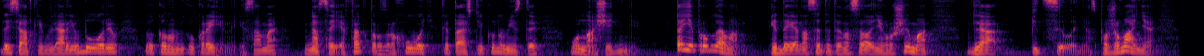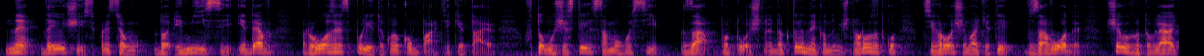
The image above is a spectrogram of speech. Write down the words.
десятки мільярдів доларів в економіку країни, і саме на цей ефект розраховують китайські економісти у наші дні. Та є проблема. Ідея наситити населення грошима для підсилення споживання, не даючись при цьому до емісії, іде в розріз з політикою компартії Китаю, в тому числі самого Сі. За поточною доктриною економічного розвитку всі гроші мають йти в заводи, що виготовляють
